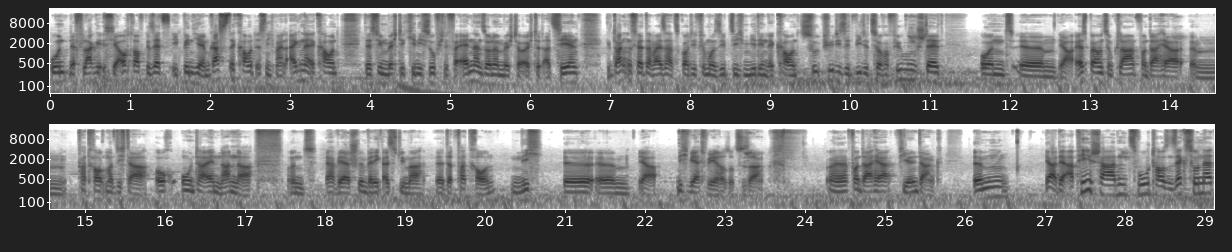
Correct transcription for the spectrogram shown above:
Und eine Flagge ist hier auch drauf gesetzt. Ich bin hier im Gast-Account, ist nicht mein eigener Account. Deswegen möchte ich hier nicht so viel verändern, sondern möchte euch das erzählen. Gedankenswerterweise hat Scotty75 mir den Account zu, für dieses Video zur Verfügung gestellt. Und ähm, ja, er ist bei uns im Clan, von daher ähm, vertraut man sich da auch untereinander. Und ja, wäre schlimm, wenn ich als Streamer äh, das Vertrauen nicht, äh, ähm, ja, nicht wert wäre, sozusagen. Äh, von daher vielen Dank. Ähm, ja, der AP-Schaden 2600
